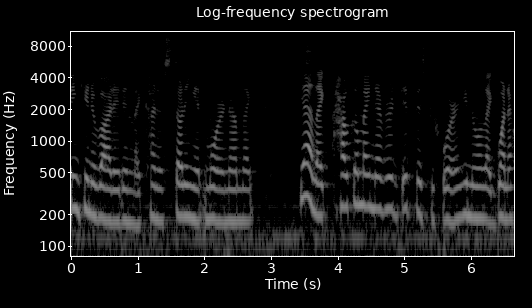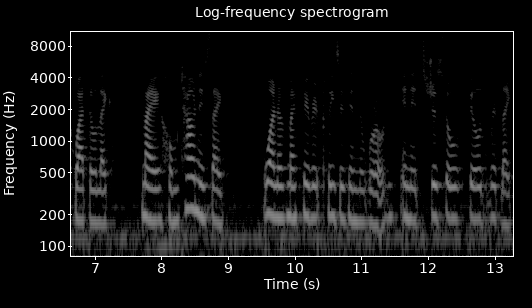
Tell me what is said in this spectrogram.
thinking about it and like kind of studying it more. And i'm like yeah like how come i never did this before? You know like guanajuato like my hometown is like one of my favorite places in the world. And it's just so filled with like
